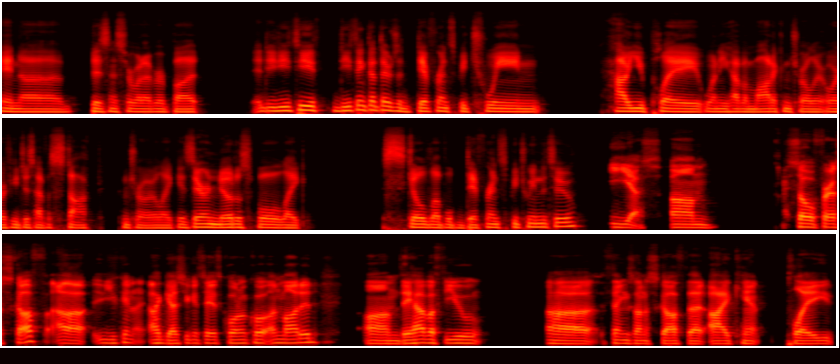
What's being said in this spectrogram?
in uh business or whatever but uh, do you th- do you think that there's a difference between how you play when you have a modded controller or if you just have a stock controller? Like is there a noticeable like skill level difference between the two? Yes. Um so for a scuff uh you can i guess you can say it's quote unquote unmodded. Um they have a few uh things on a scuff that i can't play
